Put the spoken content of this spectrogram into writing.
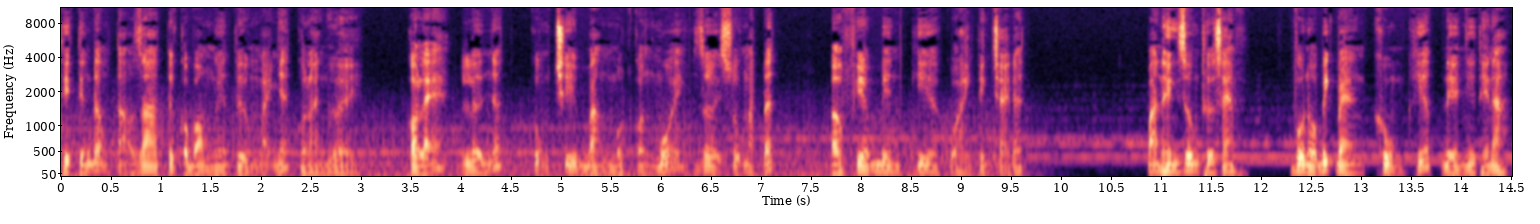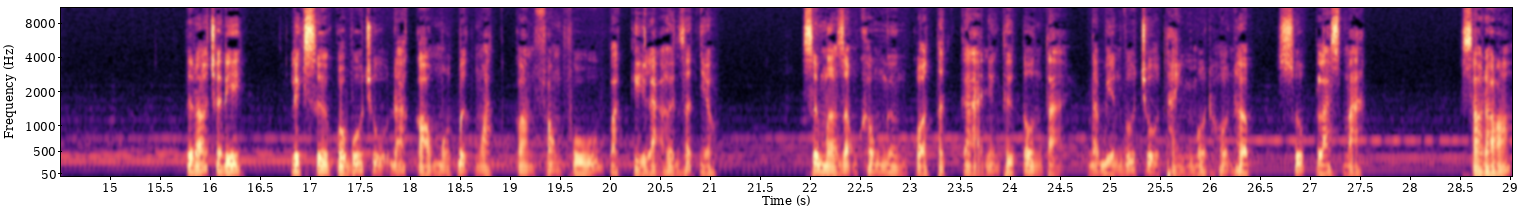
thì tiếng động tạo ra từ quả bom nguyên tử mạnh nhất của loài người có lẽ lớn nhất cũng chỉ bằng một con muỗi rơi xuống mặt đất ở phía bên kia của hành tinh trái đất. Bạn hình dung thử xem, vụ nổ Big Bang khủng khiếp đến như thế nào. Từ đó trở đi, lịch sử của vũ trụ đã có một bước ngoặt còn phong phú và kỳ lạ hơn rất nhiều. Sự mở rộng không ngừng của tất cả những thứ tồn tại đã biến vũ trụ thành một hỗn hợp subplasma. Sau đó,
